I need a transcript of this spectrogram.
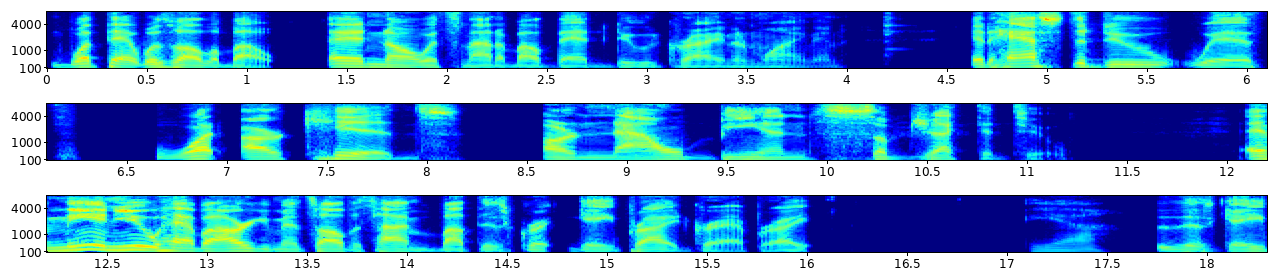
what that was all about. And no, it's not about that dude crying and whining. It has to do with what our kids are now being subjected to. And me and you have arguments all the time about this gay pride crap, right? Yeah. This gay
